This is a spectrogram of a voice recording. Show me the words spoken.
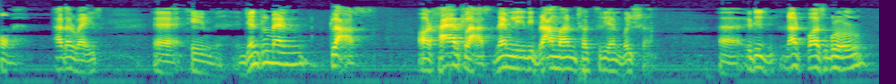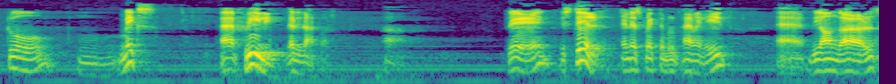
woman. Otherwise, uh, in gentleman class or higher class, namely the Brahman, Kshatriya and Vaishya, uh, it is not possible to mix uh, freely. That is not possible. Uh, they still in respectable families, uh, the young girls,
